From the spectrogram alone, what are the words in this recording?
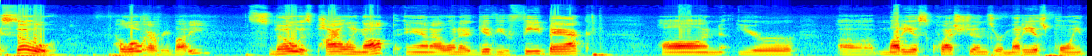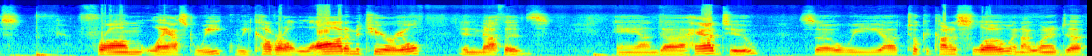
so hello everybody. Snow is piling up and I want to give you feedback on your uh, muddiest questions or muddiest points from last week. We covered a lot of material in methods and uh, had to, so we uh, took it kind of slow and I wanted to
